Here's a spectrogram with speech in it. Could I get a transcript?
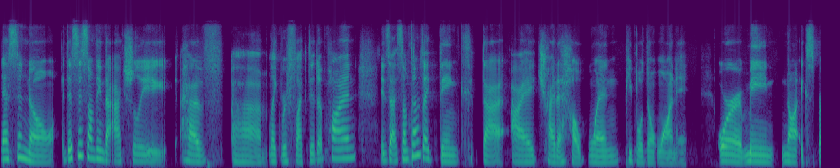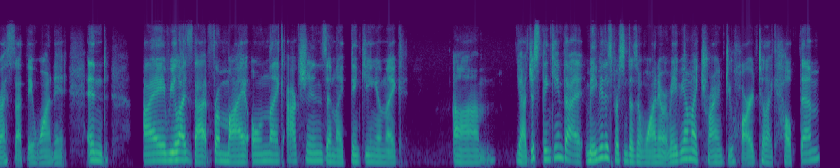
Yes and no. This is something that actually have um, like reflected upon is that sometimes I think that I try to help when people don't want it or may not express that they want it. And I realized that from my own like actions and like thinking and like um yeah, just thinking that maybe this person doesn't want it or maybe I'm like trying too hard to like help them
